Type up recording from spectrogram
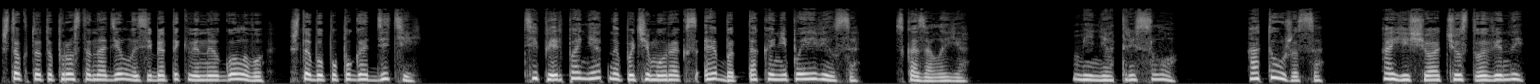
Что кто-то просто надел на себя тыквенную голову, чтобы попугать детей. «Теперь понятно, почему Рекс Эббот так и не появился», — сказала я. Меня трясло. От ужаса. А еще от чувства вины.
